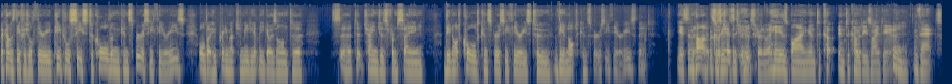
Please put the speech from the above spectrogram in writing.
becomes the official theory, people cease to call them conspiracy theories. Although he pretty much immediately goes on to, uh, changes from saying they're not called conspiracy theories to they're not conspiracy theories. That Yes, in part because he, straight away. he is buying into into Coady's idea mm. that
